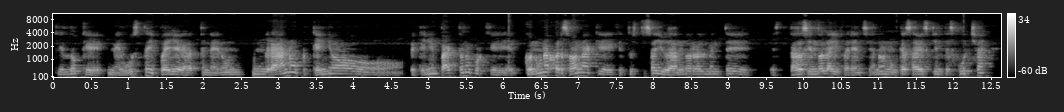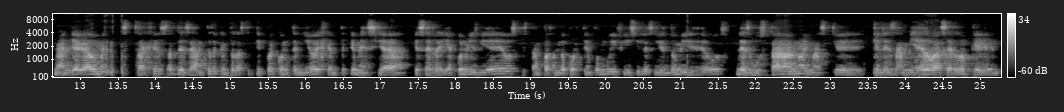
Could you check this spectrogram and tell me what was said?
que es lo que me gusta y puede llegar a tener un, un grano, pequeño, pequeño impacto, ¿no? Porque con una persona que, que tú estés ayudando realmente estás haciendo la diferencia, ¿no? Nunca sabes quién te escucha. Me han llegado mensajes desde antes de que empezaste este tipo de contenido de gente que me decía que se reía con mis videos, que están pasando por tiempos muy difíciles y viendo mis videos les gustaba, ¿no? Hay más que, que les da miedo hacer lo que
